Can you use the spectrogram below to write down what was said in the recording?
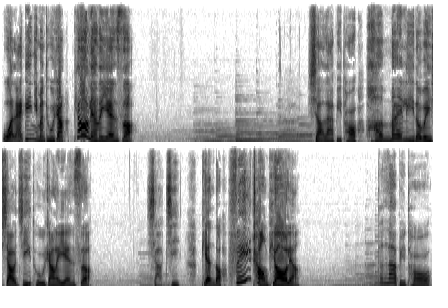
我来给你们涂上漂亮的颜色。小蜡笔头很卖力的为小鸡涂上了颜色，小鸡变得非常漂亮，但蜡笔头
